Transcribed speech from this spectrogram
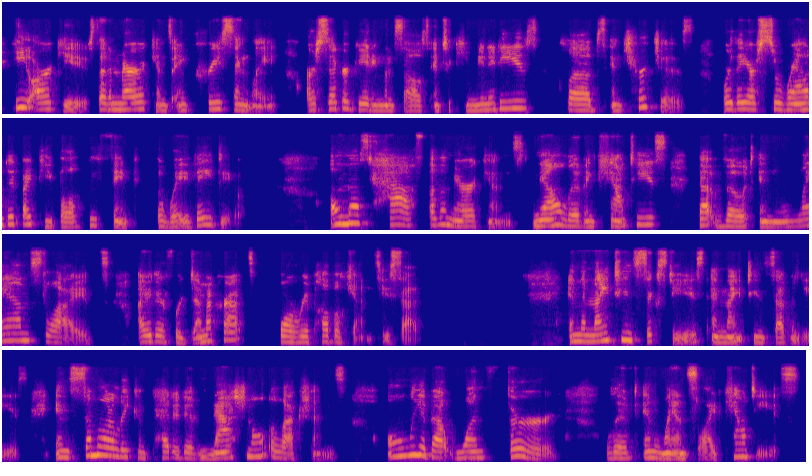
He argues that Americans increasingly are segregating themselves into communities clubs, and churches where they are surrounded by people who think the way they do. Almost half of Americans now live in counties that vote in landslides, either for Democrats or Republicans, he said. In the 1960s and 1970s, in similarly competitive national elections, only about one third lived in landslide counties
